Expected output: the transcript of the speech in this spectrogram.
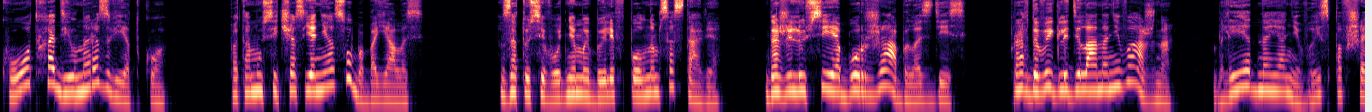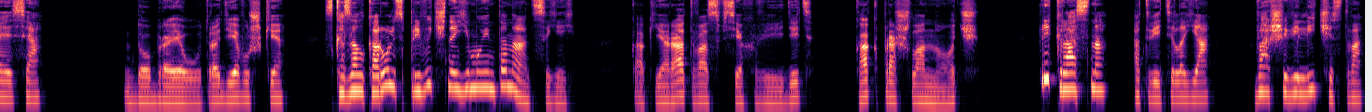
кот ходил на разведку, потому сейчас я не особо боялась. Зато сегодня мы были в полном составе. Даже Люсия Буржа была здесь. Правда, выглядела она неважно. Бледная, невыспавшаяся. «Доброе утро, девушки», — сказал король с привычной ему интонацией. «Как я рад вас всех видеть. Как прошла ночь?» «Прекрасно», — ответила я. «Ваше Величество,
